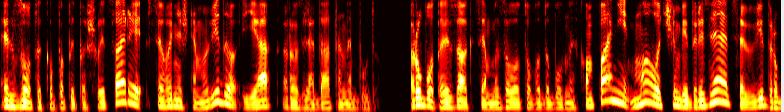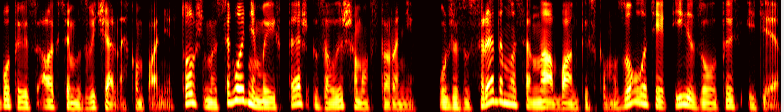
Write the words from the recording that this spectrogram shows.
Екзотику по типу Швейцарії в сьогоднішньому відео я розглядати не буду. Робота із акціями золотоводобувних компаній мало чим відрізняється від роботи із акціями звичайних компаній. Тож на сьогодні ми їх теж залишимо в стороні. Отже, зосередимося на банківському золоті і золотих ETF.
